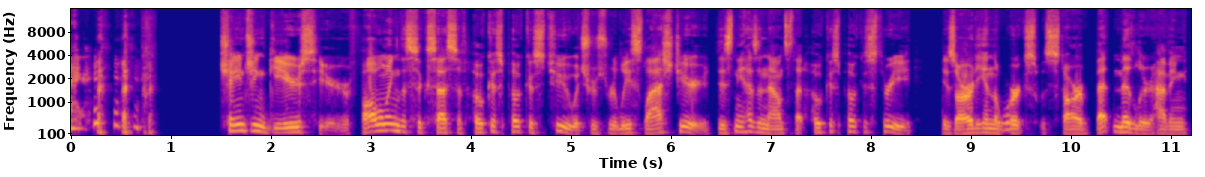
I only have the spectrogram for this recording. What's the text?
Changing gears here, following the success of Hocus Pocus 2, which was released last year, Disney has announced that Hocus Pocus 3 is already in the works, with star Bette Midler having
